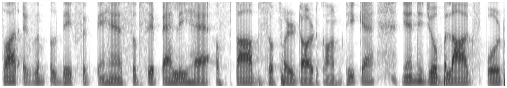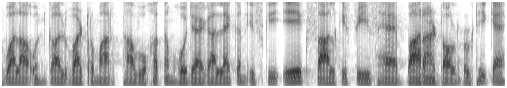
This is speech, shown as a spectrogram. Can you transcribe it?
फॉर एग्ज़ाम्पल देख सकते हैं, सबसे पहली है आफ्ताब जफ़र डॉट कॉम ठीक है? यानी जो ब्लाग स्पोर्ट वाला उनका वाटर मार्क था, वो ख़त्म हो जाएगा। लेकिन इसकी एक साल की फ़ीस है बारह डॉलर ठीक है?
